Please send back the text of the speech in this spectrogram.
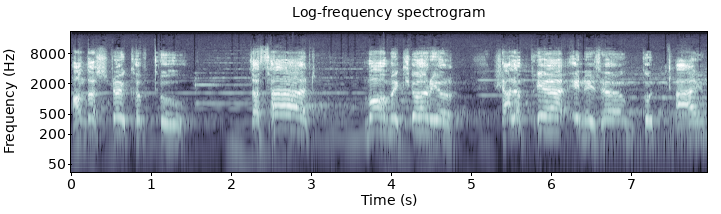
on the stroke of two. The third, more mercurial, shall appear in his own good time.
